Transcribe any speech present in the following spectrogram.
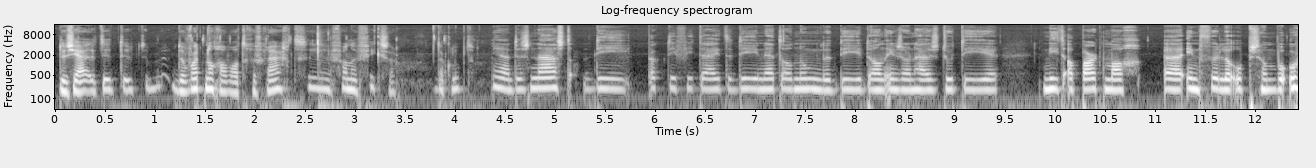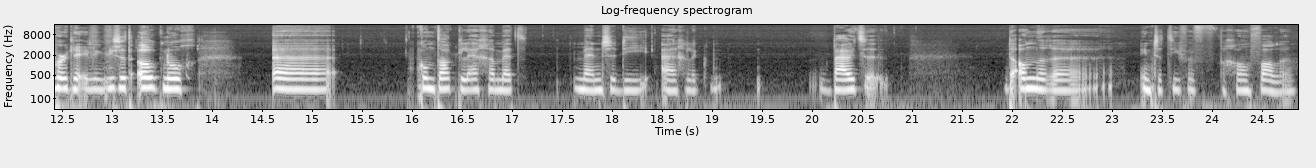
dus ja, het, er wordt nogal wat gevraagd van een fixer. Dat klopt. Ja, dus naast die activiteiten die je net al noemde, die je dan in zo'n huis doet, die je niet apart mag invullen op zo'n beoordeling, is het ook nog contact leggen met mensen die eigenlijk buiten de andere initiatieven gewoon vallen.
